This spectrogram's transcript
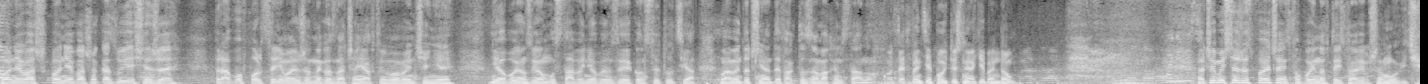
ponieważ, ponieważ okazuje się, że prawo w Polsce nie ma już żadnego znaczenia w tym momencie, nie, nie obowiązują ustawy, nie obowiązuje konstytucja. Mamy do czynienia de facto z zamachem stanu. Konsekwencje polityczne jakie będą? Znaczy myślę, że społeczeństwo powinno w tej sprawie przemówić.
